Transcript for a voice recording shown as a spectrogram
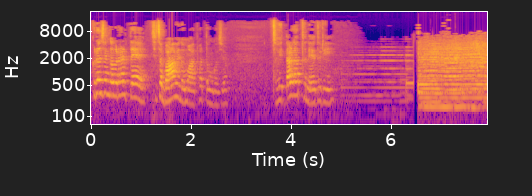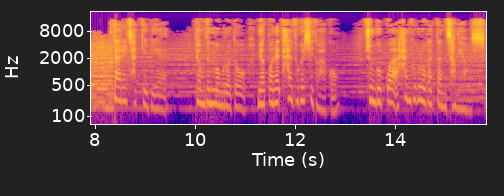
그런 생각을 할 때 진짜 마음이 너무 아팠던 거죠. 저희 딸 같은 애들이 딸을 찾기 위해 병든 몸으로도 몇 번의 탈북을 시도하고 중국과 한국을 오갔던 정혜영 씨.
